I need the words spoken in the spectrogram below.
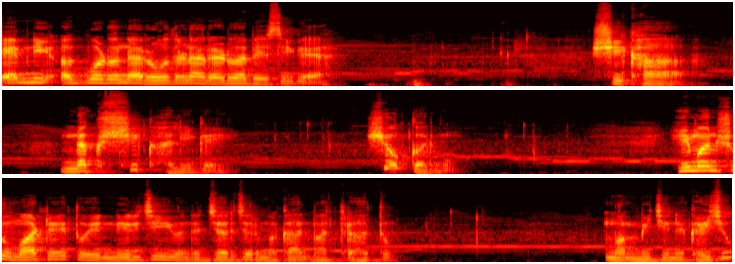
એમની અગવડોના રોદણા રડવા બેસી ગયા. શિખા નકશીક હલી ગઈ. શું કરવું હિમાંશુ માટે તો એ નિર્જીવ અને જર્જર મકાન માત્ર હતું. મમ્મીજીને કહીજો,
